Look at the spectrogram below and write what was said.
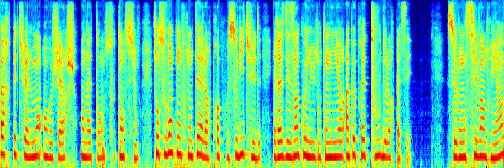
perpétuellement en recherche, en attente, sous tension, sont souvent confrontés à leur propre solitude et restent des inconnus dont on ignore à peu près tout de leur passé. Selon Sylvain Briens,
